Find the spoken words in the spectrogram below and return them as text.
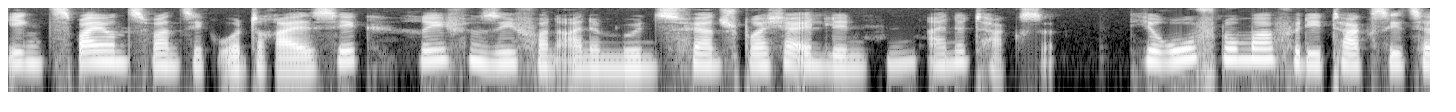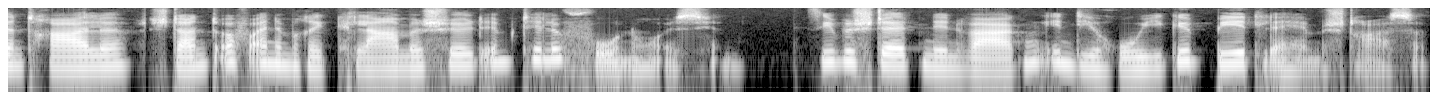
Gegen 22.30 Uhr riefen sie von einem Münzfernsprecher in Linden eine Taxe. Die Rufnummer für die Taxizentrale stand auf einem Reklameschild im Telefonhäuschen. Sie bestellten den Wagen in die ruhige Bethlehemstraße.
